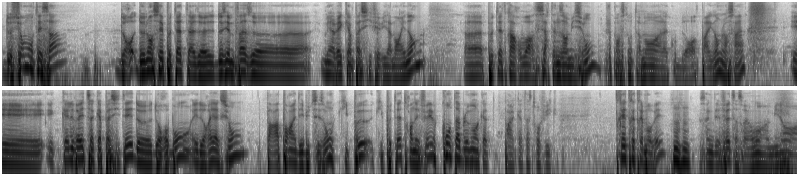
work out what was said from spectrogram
de surmonter ça, de, lancer peut-être la de- deuxième phase, euh, mais avec un passif évidemment énorme. Euh, peut-être à revoir certaines ambitions, je pense notamment à la Coupe d'Europe par exemple, j'en sais rien. Et, et quelle va être sa capacité de, de rebond et de réaction par rapport à un début de saison qui peut, qui peut être en effet comptablement cat- pas catastrophique. Très très très mauvais. Mhm. 5 défaites, ça serait vraiment un bilan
